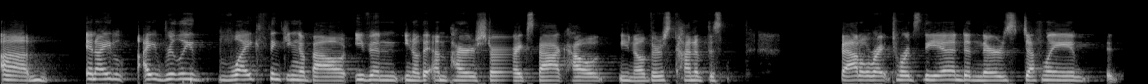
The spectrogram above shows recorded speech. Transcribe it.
Um, and I I really like thinking about even you know the Empire Strikes Back how you know there's kind of this battle right towards the end and there's definitely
